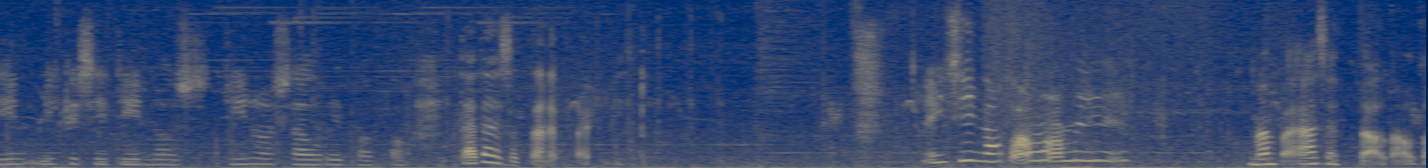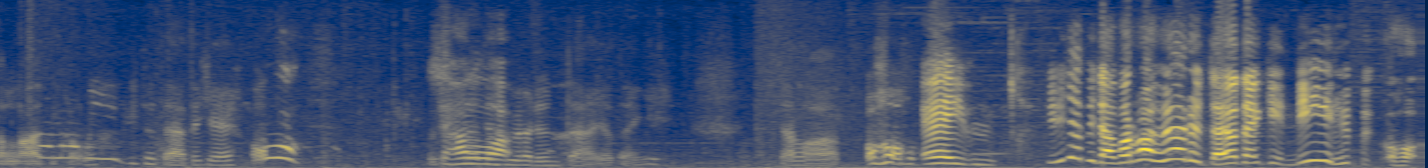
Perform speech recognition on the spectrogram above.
Din, mikä se dinos, dinosauripapa? Tätä ei saa tänne päin, vittu. Ei siinä Sami. Mä en pääse täältä alta laatikolla. Sami, mitä tää tekee? Oh! Se haluaa... hyödyntää jotenkin. Täällä on... Oh! Ei, niitä pitää varmaan hyödyntää jotenkin niin hyppy... Oho.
